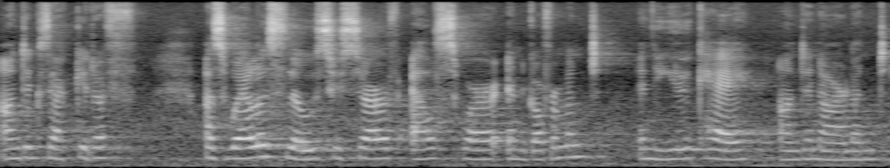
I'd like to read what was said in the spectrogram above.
and Executive, as well as those who serve elsewhere in government in the UK and in Ireland.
